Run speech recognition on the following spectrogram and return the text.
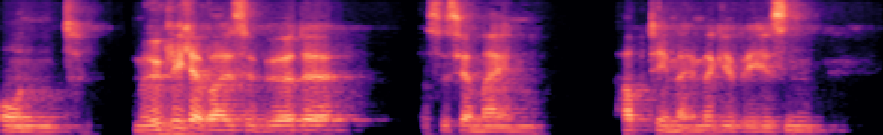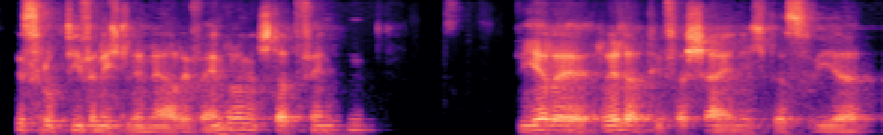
Und möglicherweise würde, das ist ja mein Hauptthema immer gewesen, disruptive nichtlineare Veränderungen stattfinden, wäre relativ wahrscheinlich, dass wir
